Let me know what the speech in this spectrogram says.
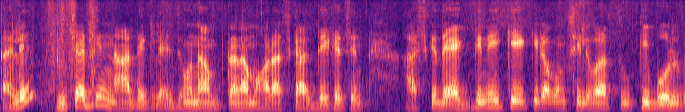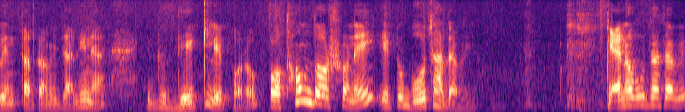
তাইলে দু চার দিন না দেখলে, যেমন আপনারা মহারাজকে আজ দেখেছেন, আজকে একদিনেই কে কীরকম সিলেবাস কী বলবেন তা তো আমি জানি না, কিন্তু দেখলে পর প্রথম দর্শনেই একটু বোঝা যাবে। কেন বোঝা যাবে?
